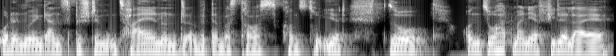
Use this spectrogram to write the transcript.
oder nur in ganz bestimmten Teilen und wird dann was draus konstruiert. So. Und so hat man ja vielerlei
